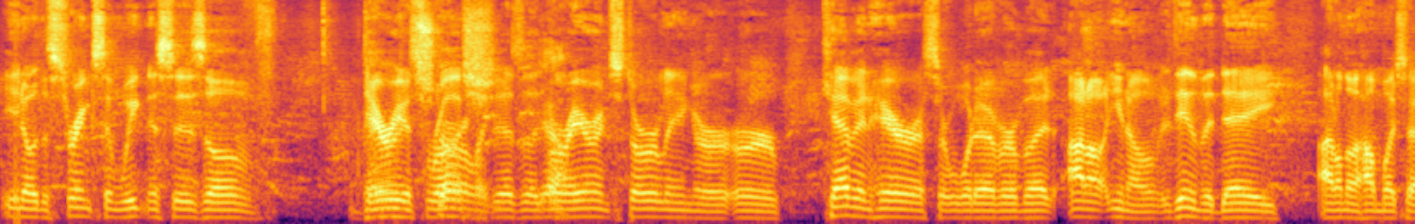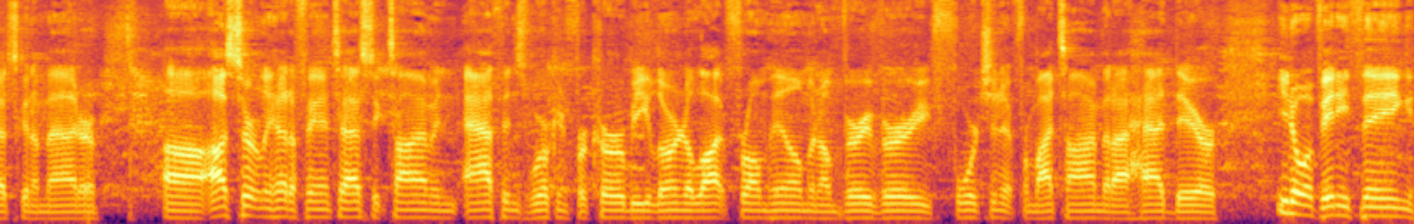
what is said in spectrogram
you know, the strengths and weaknesses of Darius Aaron Rush as a, Yeah. or Aaron Sterling or, or Kevin Harris or whatever. But I don't, you know, at the end of the day, I don't know how much that's going to matter. Uh, I certainly had a fantastic time in Athens working for Kirby, learned a lot from him, and I'm very, very fortunate for my time that I had there. You know, if anything,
